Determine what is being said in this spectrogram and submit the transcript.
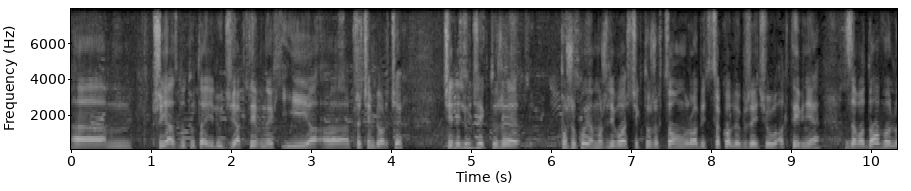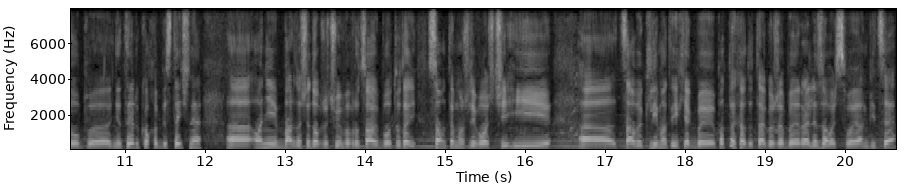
em, przyjazdu tutaj ludzi aktywnych i e, przedsiębiorczych, czyli ludzie, którzy poszukują możliwości, którzy chcą robić cokolwiek w życiu aktywnie, zawodowo lub e, nie tylko, hobbystyczne. E, oni bardzo się dobrze czują we Wrocławiu, bo tutaj są te możliwości i cały klimat ich jakby podpycha do tego, żeby realizować swoje ambicje,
